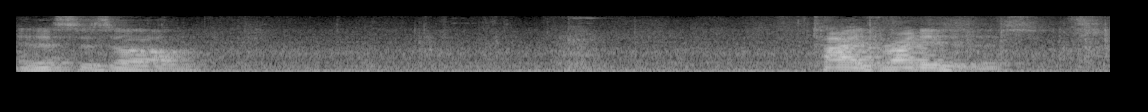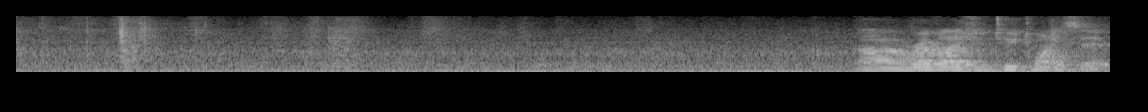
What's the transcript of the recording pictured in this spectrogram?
And this is um, ties right into this. Uh, Revelation 2.26.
